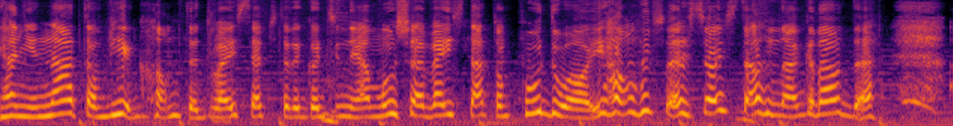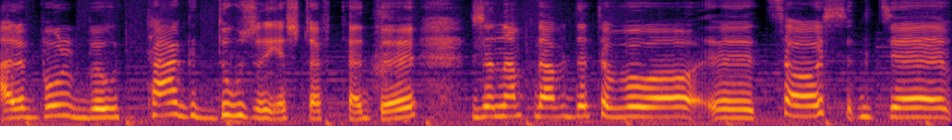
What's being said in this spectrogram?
ja nie na to biegłam te 24 godziny, ja muszę wejść na to pudło, ja muszę wziąć tą nagrodę. Ale ból był tak duży jeszcze wtedy, że naprawdę to było y, coś, gdzie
